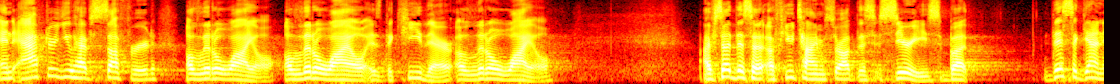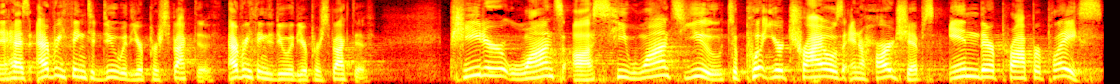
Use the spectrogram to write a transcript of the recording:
and after you have suffered a little while, a little while is the key there, a little while. I've said this a, a few times throughout this series, but this again, it has everything to do with your perspective. Everything to do with your perspective. Peter wants us, he wants you to put your trials and hardships in their proper place,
